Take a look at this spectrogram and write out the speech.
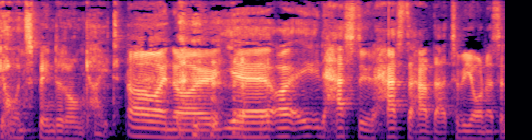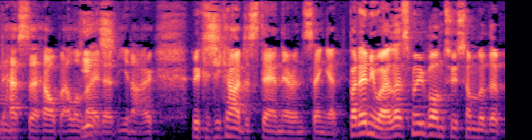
go and spend it on Kate. Oh, I know. Yeah, I, it has to. It has to have that. To be honest, it has to help elevate Yes. it. You know, because you can't just stand there and sing it. But anyway, let's move on to some of the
